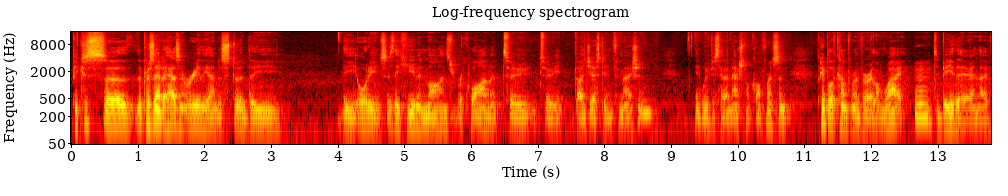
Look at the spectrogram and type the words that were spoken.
because uh, the presenter hasn't really understood the the audience's, the human mind's requirement to to digest information. know, we've just had a national conference and people have come from a very long way to be there and they've,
